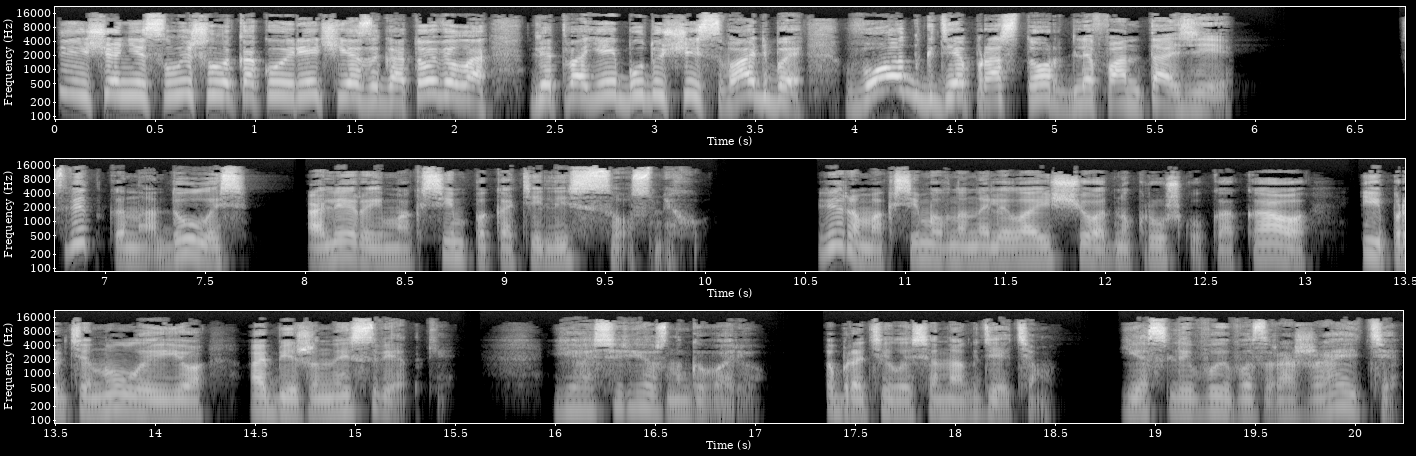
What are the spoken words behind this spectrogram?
Ты еще не слышала, какую речь я заготовила для твоей будущей свадьбы. Вот где простор для фантазии!» Светка надулась, а Лера и Максим покатились со смеху. Вера Максимовна налила еще одну кружку какао и протянула ее обиженной Светке. «Я серьезно говорю», — обратилась она к детям. «Если вы возражаете,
